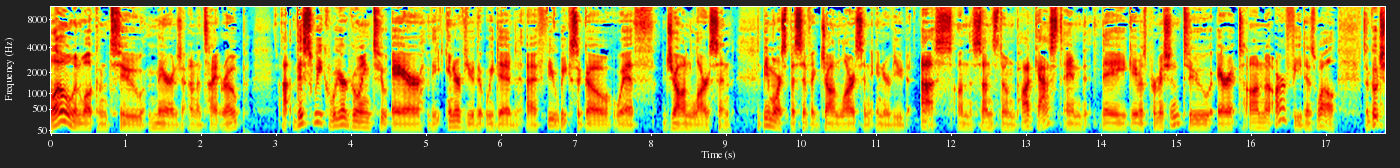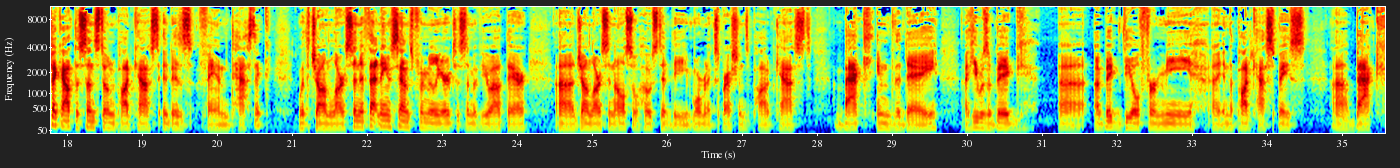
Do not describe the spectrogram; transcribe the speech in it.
Hello and welcome to Marriage on a Tightrope. Uh, this week we are going to air the interview that we did a few weeks ago with John Larsen. To be more specific, John Larsen interviewed us on the Sunstone podcast and they gave us permission to air it on our feed as well. So go check out the Sunstone podcast. It is fantastic with John Larsen. If that name sounds familiar to some of you out there, uh, John Larsen also hosted the Mormon Expressions podcast back in the day. Uh, he was a big uh, a big deal for me uh, in the podcast space uh, back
